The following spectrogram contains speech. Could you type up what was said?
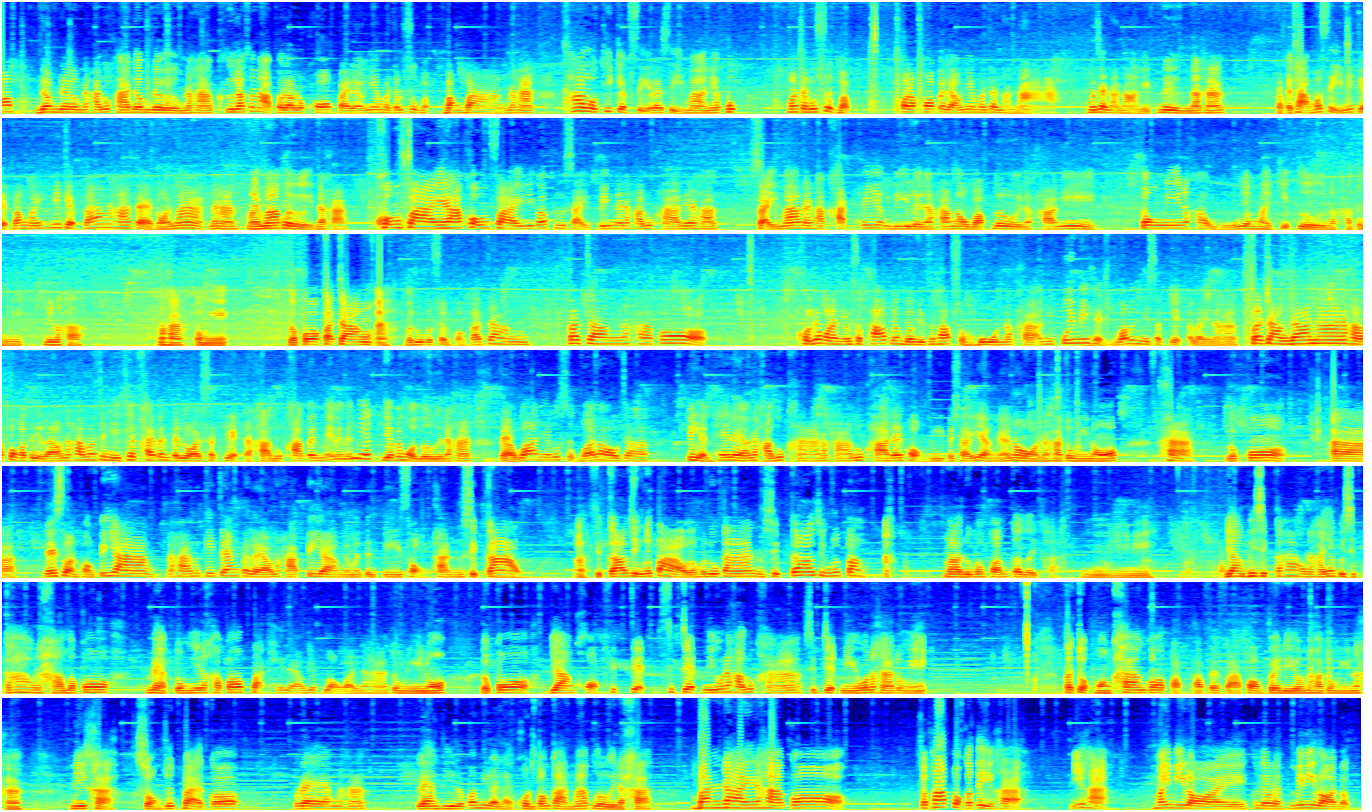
เดิมๆนะคะ ลูกค้าเดิมๆนะคะ คือลักษณะพอเราเราเคาะออกไปแล้วเนี่ยมันจะรู้สึกแบบบางๆนะคะ ถ้ารถที่เก็บสีอะไรสีมาเนี่ยปุ๊บมันจะรู้สึกแบบพอเราเคาะไปแล้วเนี่ยมันจะหนาๆมันจะหนาๆนิดนึงนะคะแต่ถามว่าสีมีเก็บบ้างไหมมีเก็บบ้างนะคะ แต่น้อยมากนะคะน้อยมากเลยนะคะโคมไฟนะคะโคมไฟนี่ก็คือใส่ปิ้งเลยนะคะ ลูกค้าเนี่ยนะคะ ใส่มากเลยนะคะขัดให้อย่างดีเลยนะคะ เงาวับเลยนะคะ นี่ตรงนี้นะคะโอ้โหยังใหม่กิ๊บเลยนะคะ ตรงนี้นี่นะคะนะคะ ตรงนี้ แล้วก็กระจังอะมาดูกระส่วนของกระจังกระจังนะคะก็เขาเรียกว่าอะไรยังสภาพเดิมๆยังสภาพสมบูรณ์นะคะ อันนี้ปุ้ยไม่เห็นว่ามันมีสะเก็ดอะไรนะคะกระจังด้านหน้านะคะ ปกติแล้วนะคะ มันจะมีคล้ายๆเป็นเป็นรอยสะเก็ดนะคะลูกค้าเป็นเม็ดๆเม็ดๆเยอะไปหมดเลยนะคะ แต่ว่าเนี่ยรู้สึกว่าเราจะเปลี่ยนให้แล้วนะคะ ลูกค้านะคะ ลูกค้าได้ของดีไปใช้อย่างแน่นอนนะคะ ตรงนี้เนาะค่ะ แล้วก็ในส่วนของปียางนะคะ เมื่อกี้แจ้งไปแล้วนะคะ ปียางเนี่ยมันเป็นปี 2019 อะ19 จริงหรือเปล่า เรามาดูกัน 19 จริงหรือเปล่าอะมาดูพร้อมๆกันเลยค่ะ นี่นี่นี่ยางปี 19 นะคะยางปี 19 นะคะ แล้วก็แม็กตรงนี้นะคะ ก็ปัดให้แล้วเรียบร้อยนะคะ ตรงนี้เนาะแล้วก็ยางขอบ 17 17 นิ้วนะคะ ลูกค้า 17 นิ้วนะคะ ตรงนี้ กระจกมองข้างก็ปรับพับไฟฟ้าพร้อมไฟเลี้ยวนะคะ ตรงนี้นะคะ นี่ค่ะ 2.8 ก็แรงนะคะ แรงดีแล้วก็มีหลาย ๆ คนต้องการมากเลยนะคะ บันไดนะคะก็สภาพปกติค่ะ นี่ค่ะ ไม่มีรอยเขาเรียกอะไรไม่มีรอยแบบ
